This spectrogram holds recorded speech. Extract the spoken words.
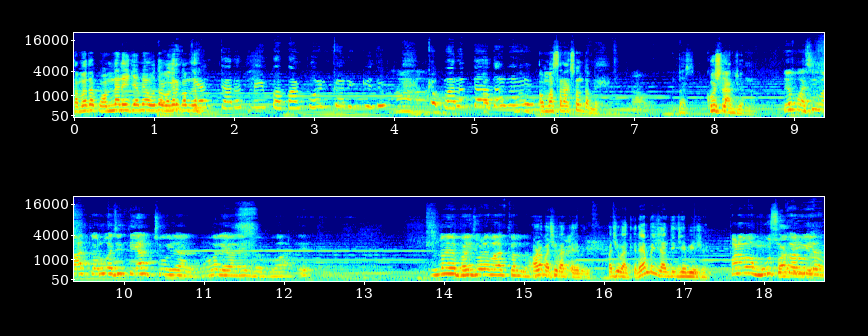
તમે તો કોમના નહીં જમ્યા હું તો વગર કોમનો. તરત નહીં પપ્પા ફોન કરી કીધું હા હા. કે ભરત દાદા નહીં. મસ્ત રાખશો ને તમે? બસ ખુશ રાખજો એમને. એ પછી વાત કરું હજી ત્યાં જ છું યાર. હવે લે ભાઈ જોડે વાત કરી લો. હમણાં પછી વાત કરી ભાઈ. પછી વાત કરી એમ ભાઈ શાંતિ જે બી છે પણ હવે હું શું કરું યાર?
